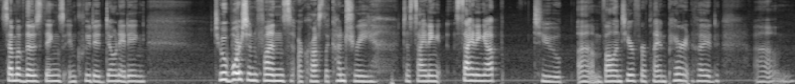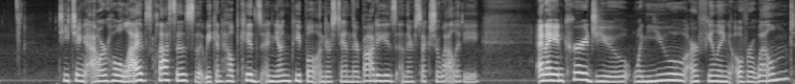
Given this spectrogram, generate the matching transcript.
Some of those things included donating to abortion funds across the country, to signing signing up to um, volunteer for Planned Parenthood, um, teaching our whole lives classes so that we can help kids and young people understand their bodies and their sexuality. And I encourage you when you are feeling overwhelmed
